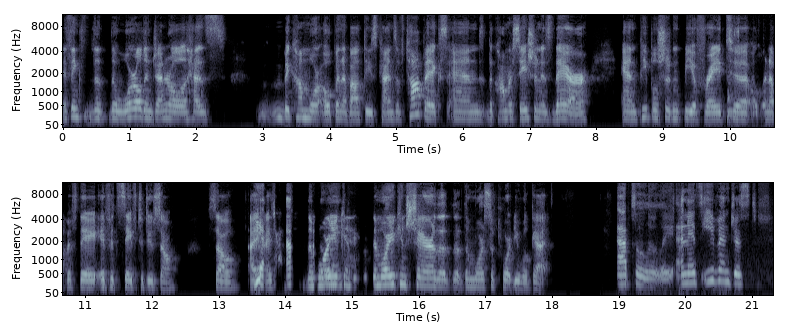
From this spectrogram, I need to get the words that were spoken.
i think the the world in general has become more open about these kinds of topics and the conversation is there and people shouldn't be afraid to open up if they if it's safe to do so so I, yeah, I the more you can the more you can share the, the the more support you will get. Absolutely. And it's even just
